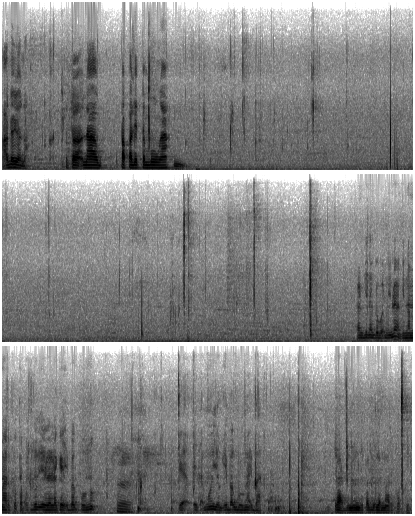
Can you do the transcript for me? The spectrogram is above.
Ano yun? Ito na papalit ng bunga. Hmm. Ang ginagawa nila, ginamarko tapos doon ilalagay ibang puno. Hmm. Kaya kita mo yung ibang bunga iba. Grabe nun pag ilamarkot eh.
